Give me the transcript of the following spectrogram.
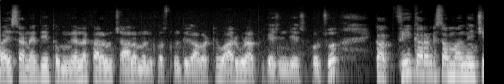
వయసు అనేది తొమ్మిది నెలల కాలంలో చాలా మందికి వస్తుంది కాబట్టి వారు కూడా అప్లికేషన్ చేసుకోవచ్చు. ఇక ఫ్రీ కరెంట్ సంబంధించి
